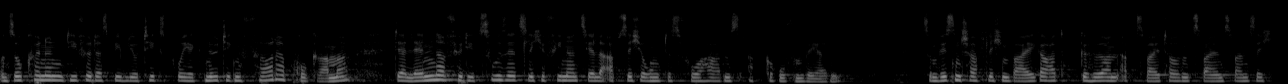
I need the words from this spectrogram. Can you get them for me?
Und so können die für das Bibliotheksprojekt nötigen Förderprogramme der Länder für die zusätzliche finanzielle Absicherung des Vorhabens abgerufen werden. Zum wissenschaftlichen Beirat gehören ab 2022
